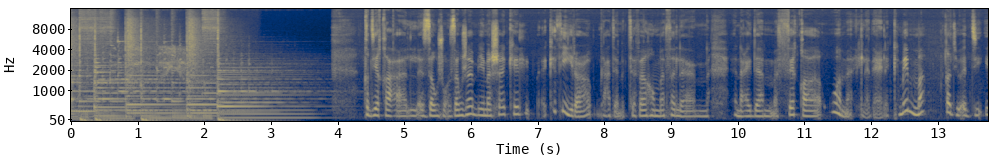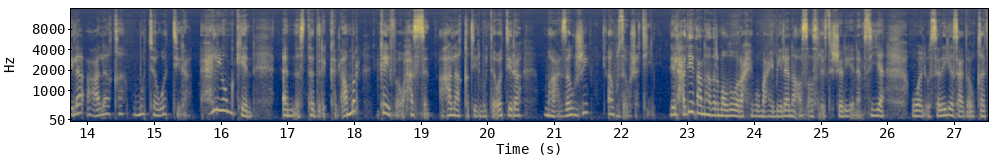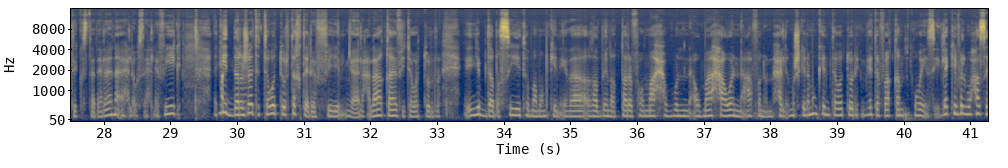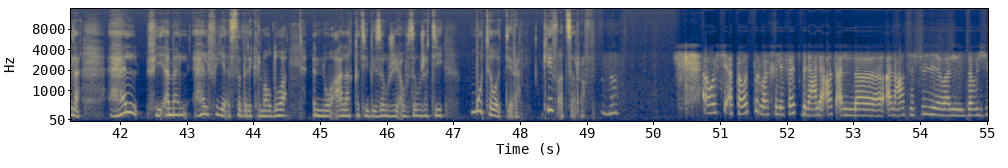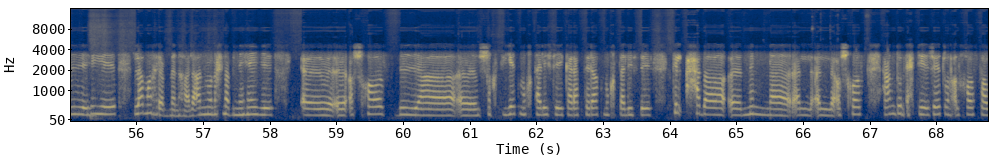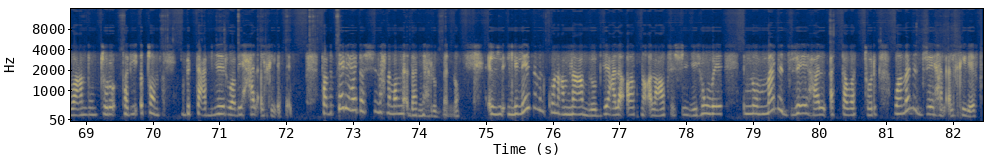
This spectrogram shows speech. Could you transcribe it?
قد يقع الزوج والزوجة بمشاكل كثيرة عدم التفاهم مثلا انعدام الثقة وما إلى ذلك. مما قد يؤدي إلى علاقة متوترة. هل يمكن أن نستدرك الأمر؟ كيف أحسن علاقتي المتوترة مع زوجي؟ أو زوجتي. للحديث عن هذا الموضوع رحبوا معي بلانا أصأص الاستشارية النفسية والأسرية. سعد أوقاتك أستاذة لانا. أهلا وسهلا فيك. أكيد درجات التوتر تختلف في العلاقة في توتر يبدأ بسيط ثم ممكن إذا غضينا الطرف وما حاولنا أو ما حاولنا عفوا نحل المشكلة. ممكن التوتر يتفاقم ويزيد. لكن في المحصلة هل في أمل؟ هل في أستدرك الموضوع أنه علاقتي بزوجي أو زوجتي متوترة؟ كيف أتصرف؟ أول شيء التوتر والخلافات بالعلاقات العاطفية والزوجية هي لا مهرب منها لأنه نحن بالنهاية آه، آه، أشخاص بشخصيات مختلفة كاركترات مختلفة كل حدا آه، من الأشخاص عندهم احتياجاتهم الخاصة وعندهم طرق طريقتهم بالتعبير وبحل الخلافات. فبالتالي هذا الشيء نحن ما بنقدر نهرب منه. اللي لازم نكون عم نعمله بعلاقاتنا العاطفية هو إنه ما نتجاهل التوتر وما نتجاهل الخلاف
